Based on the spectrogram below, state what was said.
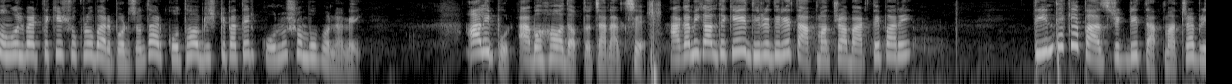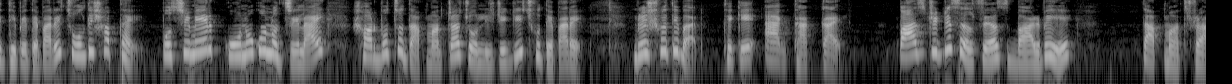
মঙ্গলবার থেকে শুক্রবার পর্যন্ত আর কোথাও বৃষ্টিপাতের কোনো সম্ভাবনা নেই। আলিপুর আবহাওয়া দপ্তর জানাচ্ছে, আগামীকাল থেকে ধীরে ধীরে তাপমাত্রা বাড়তে পারে। তিন থেকে পাঁচ ডিগ্রি তাপমাত্রা বৃদ্ধি পেতে পারে চলতি সপ্তাহে। পশ্চিমের কোনো কোনো জেলায় সর্বোচ্চ তাপমাত্রা চল্লিশ ডিগ্রি ছুঁতে পারে। বৃহস্পতিবার থেকে এক ধাক্কায় পাঁচ ডিগ্রি সেলসিয়াস বাড়বে তাপমাত্রা।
